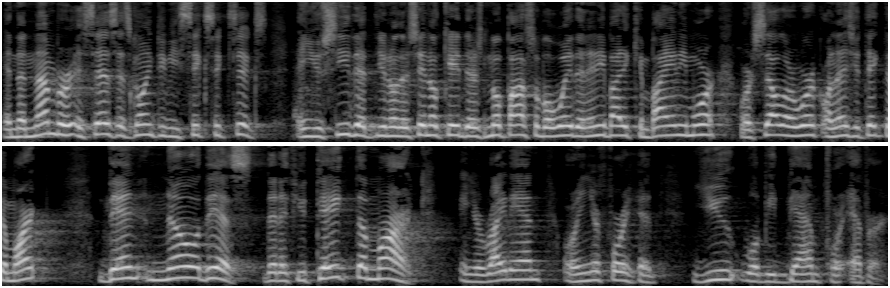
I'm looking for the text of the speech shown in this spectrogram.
And the number, it says is going to be 666. And you see that, you know, they're saying, okay, there's no possible way that anybody can buy anymore or sell or work unless you take the mark. Then know this, that if you take the mark in your right hand or in your forehead, you will be damned forever.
